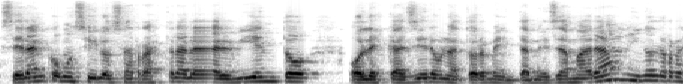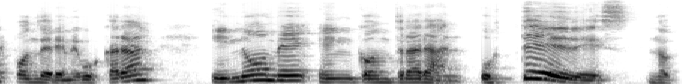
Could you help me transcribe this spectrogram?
Serán como si los arrastrara el viento o les cayera una tormenta. Me llamarán y no les responderé. Me buscarán y no me encontrarán. Ustedes no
